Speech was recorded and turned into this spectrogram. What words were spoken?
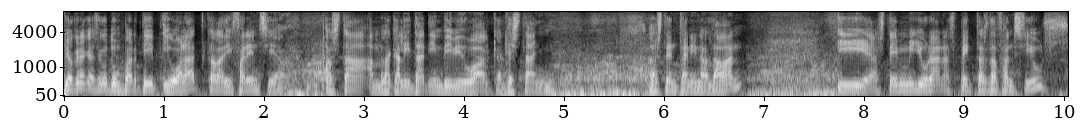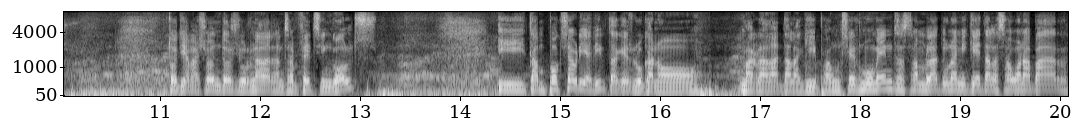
Jo crec que ha sigut un partit igualat, que la diferència està amb la qualitat individual que aquest any estem tenint al davant i estem millorant aspectes defensius. Tot i amb això en dues jornades ens han fet 5 gols. I tampoc sabria dir-te què és el que no, m'ha agradat de l'equip. En certs moments ha semblat una miqueta a la segona part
